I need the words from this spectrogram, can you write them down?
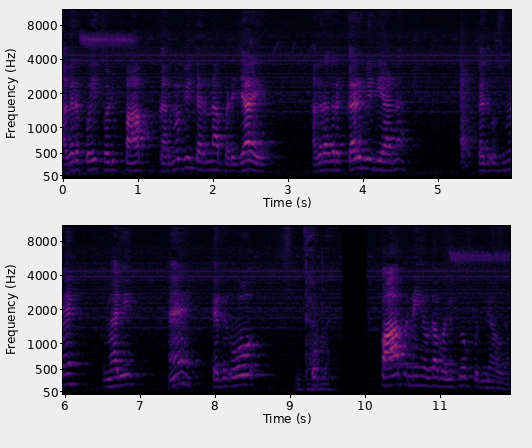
अगर कोई थोड़ी पाप कर्म भी करना पड़ जाए अगर अगर कर भी दिया ना कहते उसमें तुम्हारी हैं कहते वो, वो पाप नहीं होगा बल्कि वो पुण्य होगा।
